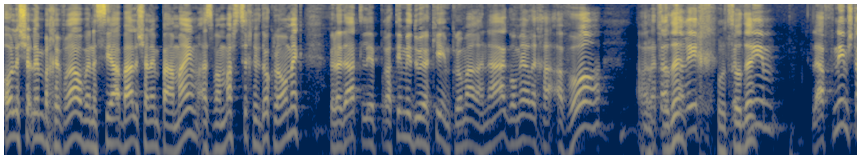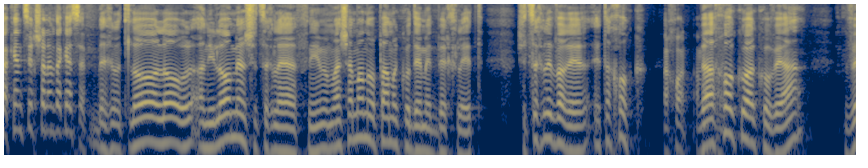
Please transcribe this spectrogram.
או לשלם בחברה או בנסיעה הבאה לשלם פעמיים, אז ממש צריך לבדוק לעומק ולדעת לפרטים מדויקים. כלומר, הנהג אומר לך, עבור, אבל אתה צודק, צריך הוא צודק. בפנים להפנים שאתה כן צריך לשלם את הכסף. בהחלט, לא, לא, אני לא אומר שצריך להפנים, מה שאמרנו בפעם הקודמת בהחלט, שצריך לברר את החוק. נכון. והחוק הוא הקובע, ו...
